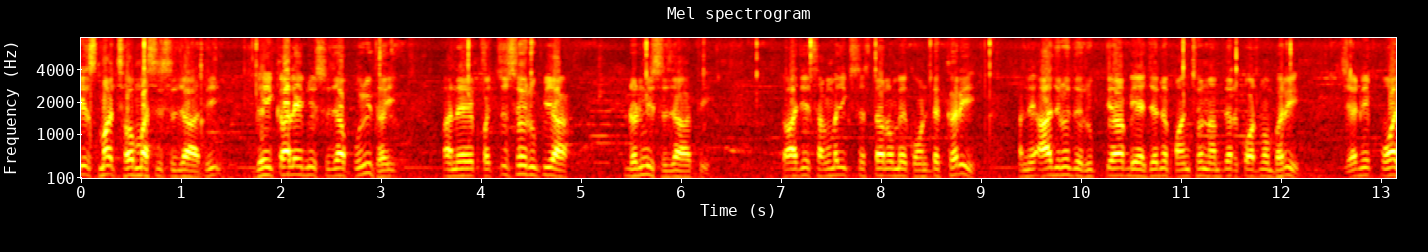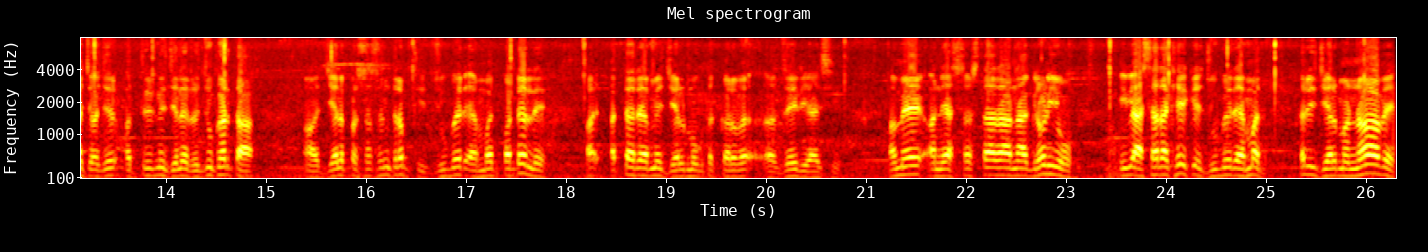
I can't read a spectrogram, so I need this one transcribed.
કેસમાં છ માસની સજા હતી. ગઈકાલે એમની સજા પૂરી થઈ અને પચીસો રૂપિયા દંડની સજા હતી. તો આજે સામાજિક સંસ્થાનો મેં કોન્ટેક કરી અને આજ રોજ રૂપિયા બે હજારને પાંચસો નામદાર કોર્ટમાં ભરી, જેની પાંચ હજાર અત્રીની જેલે રજૂ કરતા જેલ પ્રશાસન તરફથી જુબેર અહેમદ પટેલે અત્યારે અમે જેલ મુક્ત કરવા જઈ રહ્યા છીએ. અમે અને સંસ્થાના અગ્રણીઓ એવી આશા રાખીએ કે જુબેર અહેમદ ફરી જેલમાં ન આવે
